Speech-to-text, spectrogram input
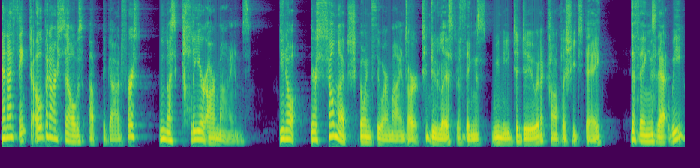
And I think to open ourselves up to God, first, we must clear our minds. You know, there's so much going through our minds, our to do list of things we need to do and accomplish each day, the things that we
